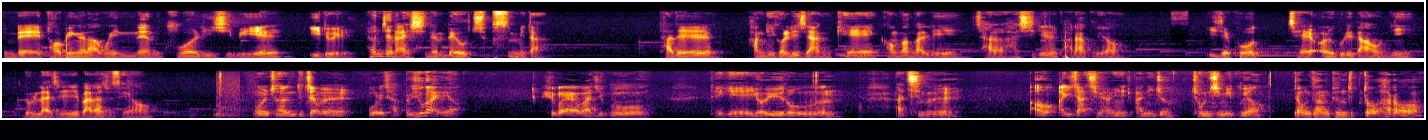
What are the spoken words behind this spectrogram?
근데 더빙을 하고 있는 9월 22일 일요일 현재 날씨는 매우 춥습니다. 다들 감기 걸리지 않게 건강관리 잘 하시길 바라고요. 이제 곧 제 얼굴이 나오니 놀라지 말아주세요. 오늘 저는 늦잠을 오래 잡고 휴가예요. 휴가여가지고 되게 여유로운 아침을 어, 이제 아침이 아니, 아니죠? 점심이고요. 영상 편집도 하러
